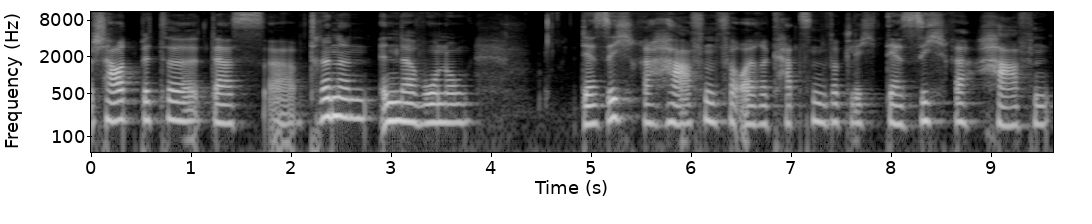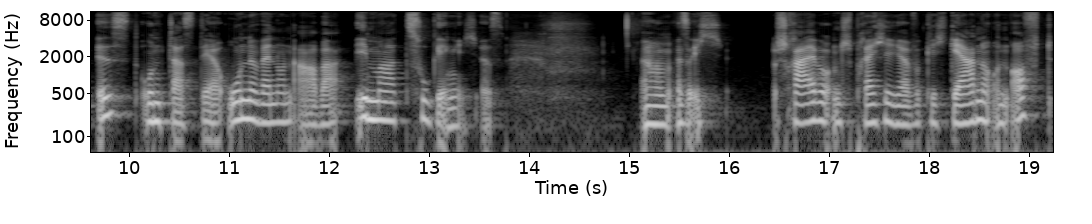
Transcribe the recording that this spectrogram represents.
schaut bitte, dass äh, drinnen in der Wohnung der sichere Hafen für eure Katzen wirklich der sichere Hafen ist und dass der ohne Wenn und Aber immer zugänglich ist. Ähm, also ich schreibe und spreche ja wirklich gerne und oft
